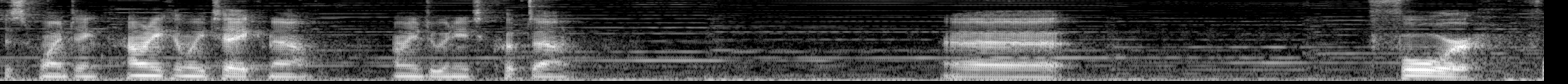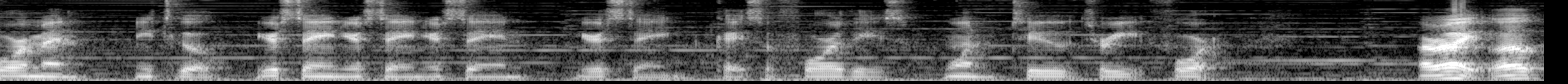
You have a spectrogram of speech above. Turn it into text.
disappointing. How many can we take now? How many do we need to cut down? Uh, four. Four men need to go. You're staying, you're staying, you're staying, you're staying. Okay, so four of these. One, two, three, four. Alright, well,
